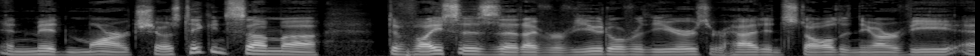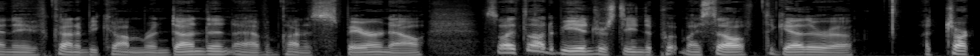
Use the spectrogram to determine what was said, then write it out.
in mid March. I was taking some uh, devices that I've reviewed over the years or had installed in the RV, and they've kind of become redundant. I have them kind of spare now, so I thought it'd be interesting to put myself together a a truck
